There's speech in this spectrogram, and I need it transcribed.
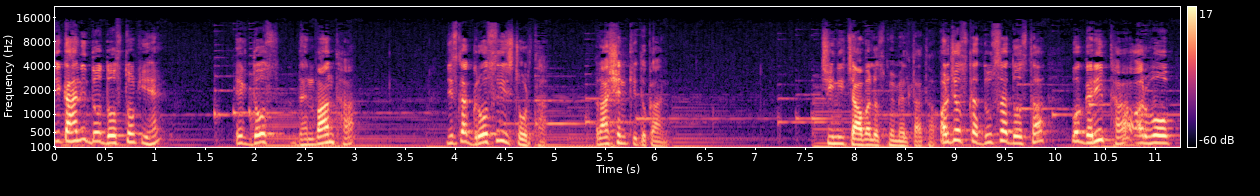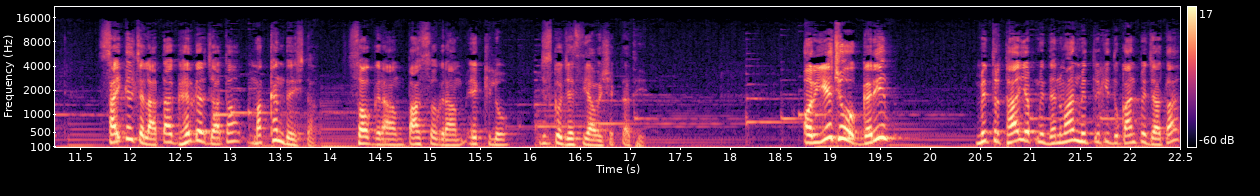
ये कहानी दो दोस्तों की है। एक दोस्त धनवान था, जिसका ग्रोसरी स्टोर था, राशन की दुकान। चीनी चावल उसमें मिलता था। और जो उसका दूसरा दोस्त था, वो गरीब था और वो साइकिल चलाता घर घर जाता, मक्खन बेचता। सौ ग्राम, पाँच सौ ग्राम, एक किलो, जिसको जैसी आवश्यकता थी। और ये जो गरीब मित्र था, ये अपने धनवान मित्र की दुकान पे जाता,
